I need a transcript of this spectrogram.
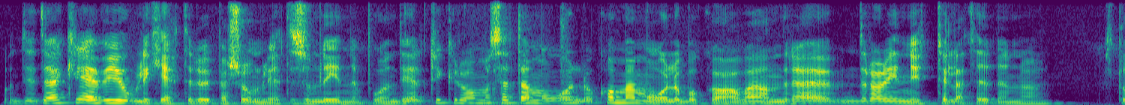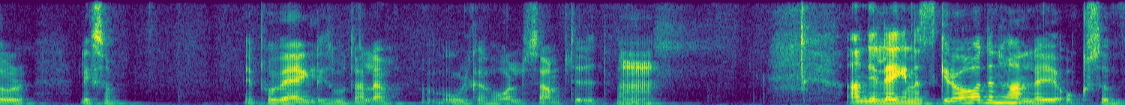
och det där kräver ju olikheter då i personligheter som du är inne på. En del tycker om att sätta mål och komma mål och bocka av. Och andra drar in nytt hela tiden och står liksom är på väg liksom åt alla olika håll samtidigt. Men mm. Angelägenhetsgraden handlar ju också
